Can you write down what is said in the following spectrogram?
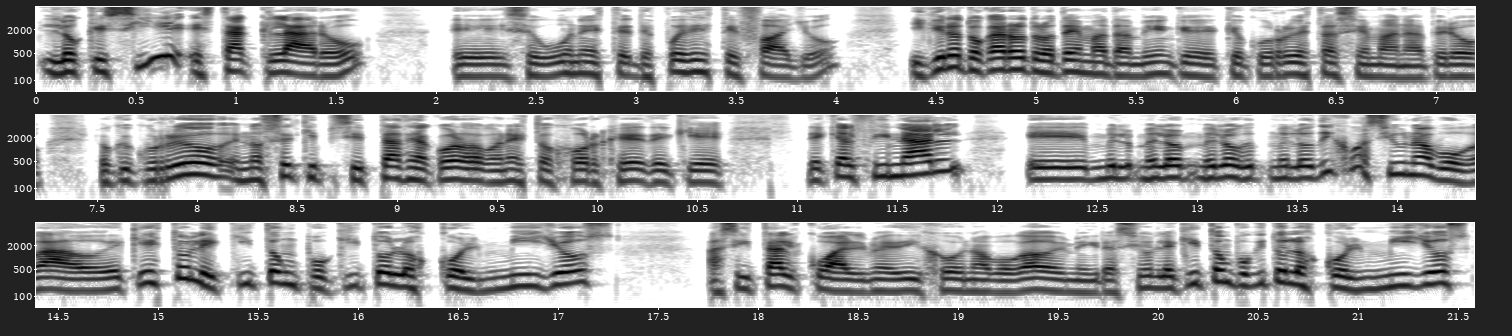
lo que sí está claro eh, según este, después de este fallo. Y quiero tocar otro tema también que, ocurrió esta semana, pero lo que ocurrió, no sé si estás de acuerdo con esto, Jorge, de que, de que al final eh, me, lo, me, lo, me lo dijo así un abogado, de que esto le quita un poquito los colmillos así tal cual, me dijo un abogado de inmigración, le quita un poquito los colmillos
